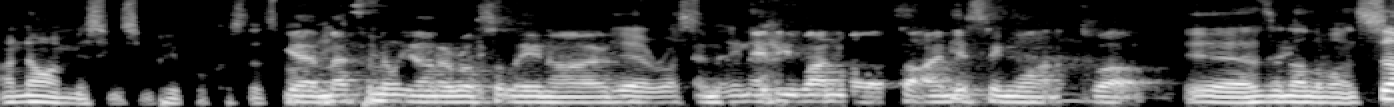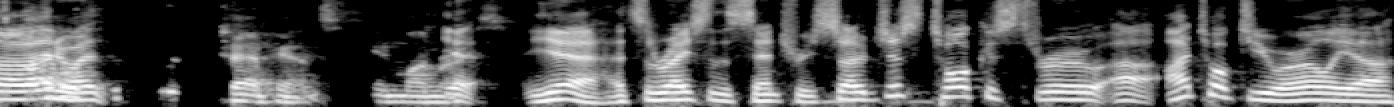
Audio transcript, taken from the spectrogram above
I know I'm missing some people because that's yeah, Massimiliano Rosolino. Yeah, Rosolino. And maybe one more. So I'm missing one as well. Yeah, there's another one. So, so anyway, champions in one yeah, race. Yeah, it's the race of the century. So just talk us through. Uh, I talked to you earlier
